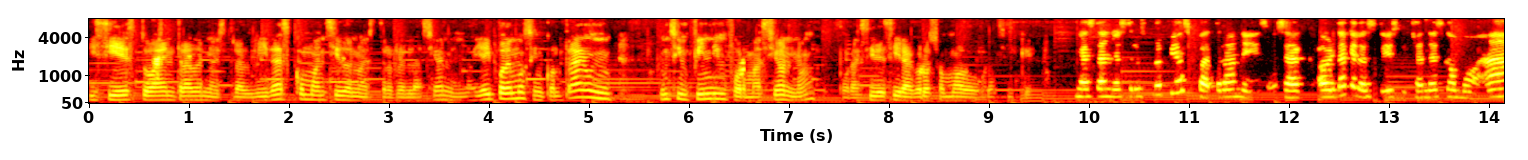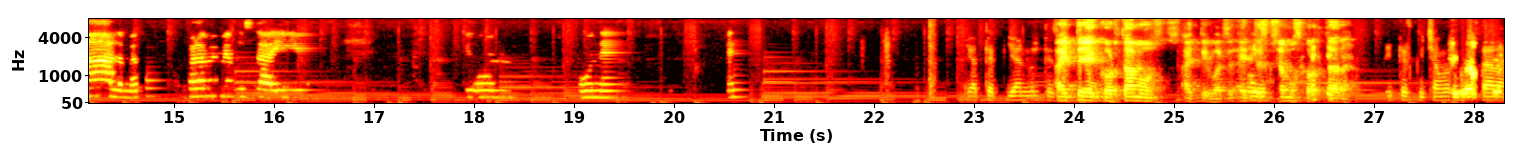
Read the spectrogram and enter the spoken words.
y si esto ha entrado en nuestras vidas, cómo han sido nuestras relaciones, ¿no? Y ahí podemos encontrar un, un sinfín de información, ¿no? Por así decir, a grosso modo, así que... Y hasta nuestros propios patrones, o sea, ahorita que los estoy escuchando es como, ah, a lo mejor para mí me gusta ahí un... un ya, te, ya no te... Ahí te cortamos, ahí te, ahí te escuchamos cortada. ahí te escuchamos cortada.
